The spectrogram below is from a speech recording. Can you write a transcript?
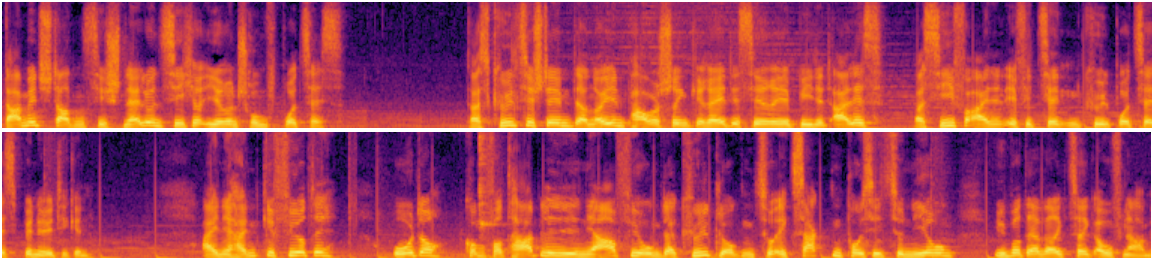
Damit starten Sie schnell und sicher Ihren Schrumpfprozess. Das Kühlsystem der neuen PowerShrink Geräteserie bietet alles, was Sie für einen effizienten Kühlprozess benötigen. Eine handgeführte oder komfortable Linearführung der Kühlglocken zur exakten Positionierung über der Werkzeugaufnahme.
